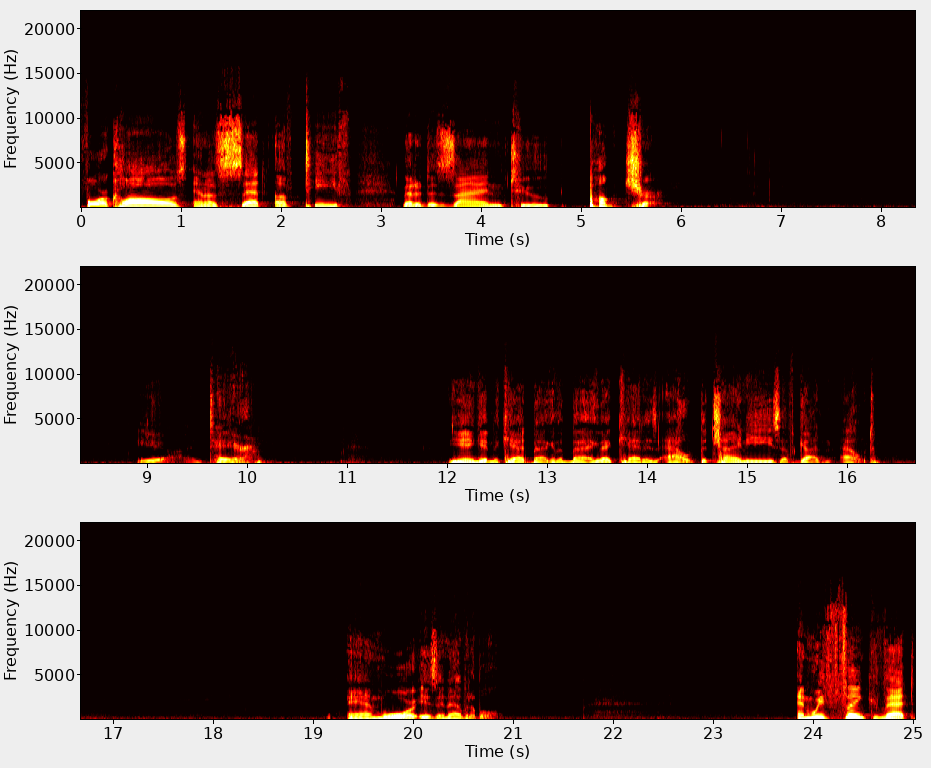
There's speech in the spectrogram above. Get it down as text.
four claws and a set of teeth that are designed to puncture. Yeah, and tear. You ain't getting the cat back in the bag. That cat is out. The Chinese have gotten out. And war is inevitable. And we think that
